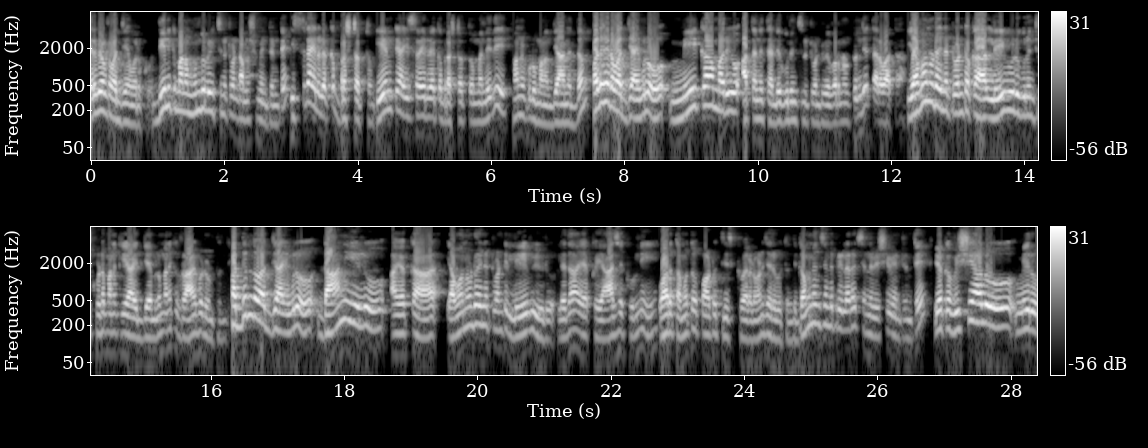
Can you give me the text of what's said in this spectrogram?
ఇరవై ఒకటవ అధ్యాయం వరకు దీనికి మనం ముందులో ఇచ్చినటువంటి అంశం ఏంటంటే ఇస్రాయల్ యొక్క భ్రష్టత్వం. ఏంటి ఆ ఇస్రాయల్ యొక్క భ్రష్టత్వం అనేది? మనం ఇప్పుడు మనం ధ్యానిద్దాం పదిహేడవ అధ్యాయంలో మీకా మరియు అతని తల్లి గురించినటువంటి వివరణ ఉంటుంది. తర్వాత యవనుడైనటువంటి ఒక లేవుడి గురించి కూడా మనకి ఆ అధ్యాయంలో మనకి వ్రాయబడి ఉంటుంది. పద్దెనిమిదవ అధ్యాయంలో దానియులు ఆ యొక్క యవనుడైనటువంటి లేవీయుడు లేదా ఆ యొక్క యాజకుడిని వారు తమతో పాటు తీసుకువెళ్ళడం అనేది జరుగుతుంది. గమనించండి ప్రియులారా చిన్న విషయం ఏంటంటే ఈ యొక్క విషయాలు మీరు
